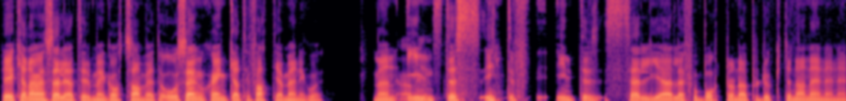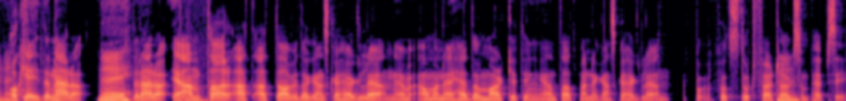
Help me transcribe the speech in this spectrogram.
Det kan han sälja till med gott samvete och sen skänka till fattiga människor. Men Ja, inte, inte, inte sälja eller få bort de där produkterna. Nej, nej, nej. Nej. Okej, den här då. nej. Den här då. Jag antar att, att David har ganska hög lön. Om man är head of marketing, jag antar att man är ganska hög lön på, på ett stort företag Mm. som Pepsi.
